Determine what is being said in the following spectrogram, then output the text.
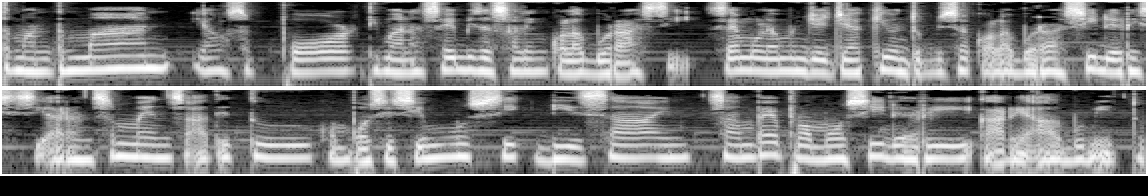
teman-teman yang support di mana saya bisa saling kolaborasi. Saya mulai menjajaki untuk bisa kolaborasi dari sisi aransemen saat itu, komposisi musik, desain, sampai promosi dari karya album itu.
